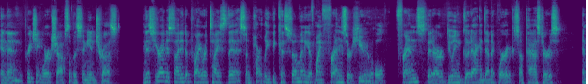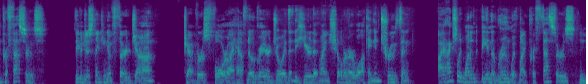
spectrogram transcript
and then preaching workshops of the Simeon Trust. And this year I decided to prioritize this, and partly because so many of my friends are here, old friends that are doing good academic work, some pastors and professors. Even just thinking of 3 John chapter verse 4, I have no greater joy than to hear that my children are walking in truth. And I actually wanted to be in the room with my professors hmm.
